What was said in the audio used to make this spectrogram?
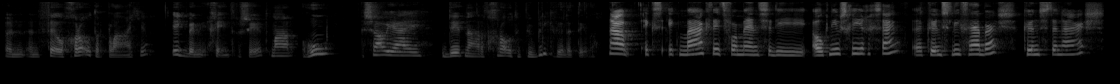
een, een veel groter plaatje. Ik ben geïnteresseerd, maar hoe zou jij dit naar het grote publiek willen tillen? Nou, ik, ik maak dit voor mensen die ook nieuwsgierig zijn. Uh, kunstliefhebbers, kunstenaars.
